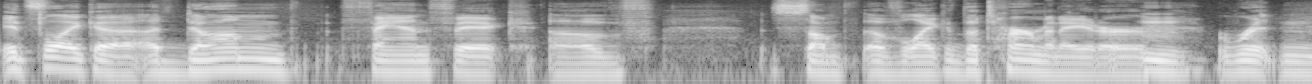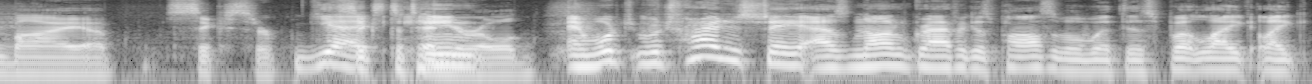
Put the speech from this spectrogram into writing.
it's like a, a dumb fanfic of some of like the terminator written by a six or Mm. Yeah, six to ten and- year old And we'll we'll try to stay as non graphic as possible with this, but like like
